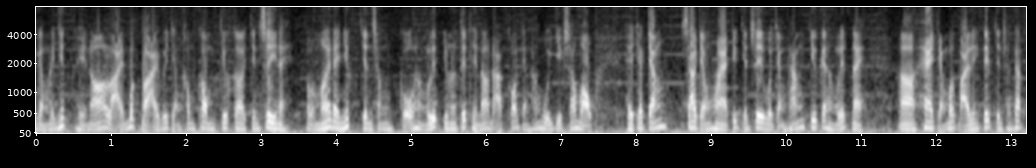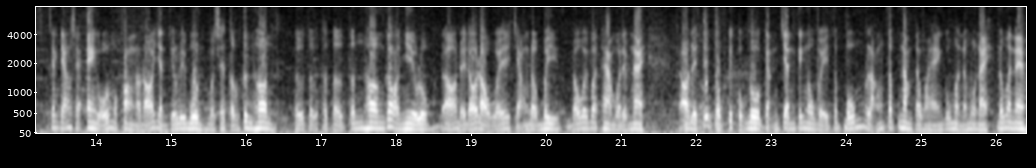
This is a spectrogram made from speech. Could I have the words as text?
gần đây nhất thì nó lại bất bại với trận 0-0 trước uh, Chelsea này. Và mới đây nhất trên sân của thằng Leeds United thì nó đã có trận thắng hủy diệt 6-1 thì chắc chắn sau trận hòa trước Chelsea và trận thắng trước cái thằng Leeds này à, hai trận bất bại liên tiếp trên sân khách chắc chắn sẽ an ủi một phần nào đó dành cho Liverpool và sẽ tự tin hơn tự tự tự tự tin hơn rất là nhiều luôn. Đó để đối đầu với trận derby đối với West Ham vào đêm nay đó để tiếp tục cái cuộc đua cạnh tranh cái ngôi vị top 4 lẫn top 5 tại ngoại hạng của mình ở mùa này. Đúng không anh em?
